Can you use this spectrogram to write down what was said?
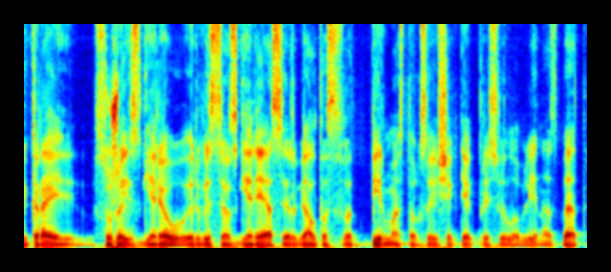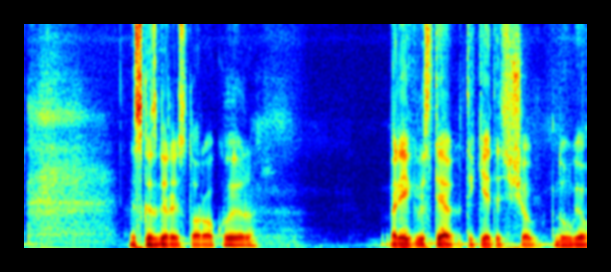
tikrai sužais geriau ir visos gerės ir gal tas va, pirmas toksai šiek tiek prisvilo blynas, bet viskas gerai su to roku ir reikia vis tiek tikėtis iš jo daugiau.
